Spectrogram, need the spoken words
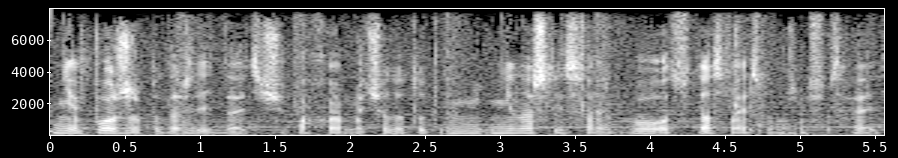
Не, позже, подождите, давайте еще походим. Мы что-то тут не нашли с вами. Вот, сюда, смотрите, можем сейчас сходить.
